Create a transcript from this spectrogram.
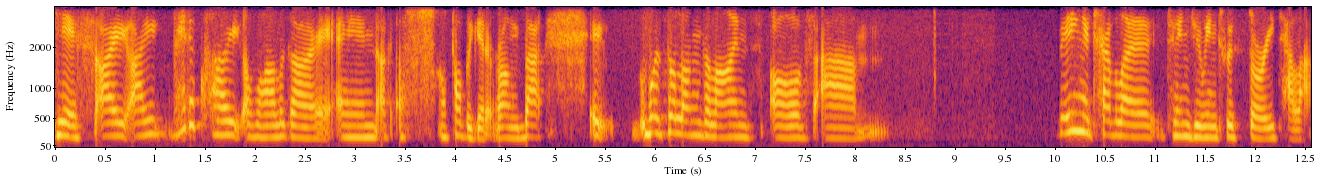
Yes, I, I read a quote a while ago, and I, will probably get it wrong, but it was along the lines of um, being a traveller turns you into a storyteller.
